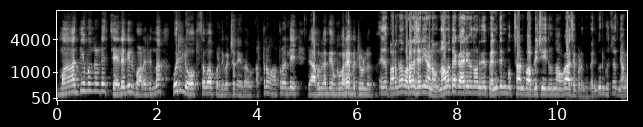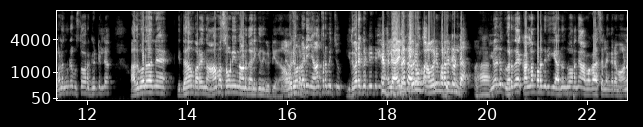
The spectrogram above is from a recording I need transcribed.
മാധ്യമങ്ങളുടെ ചെലവിൽ വളരുന്ന ഒരു ലോക്സഭാ പ്രതിപക്ഷ നേതാവ്. അത്ര മാത്രമല്ലേ രാഹുൽ ഗാന്ധി നമുക്ക് പറയാൻ പറ്റുള്ളൂ. ഇത് പറഞ്ഞത് വളരെ ശരിയാണ്. ഒന്നാമത്തെ കാര്യം എന്ന് പറഞ്ഞത് പെൻഗുൻ ബുക്സ് ആണ് പബ്ലിഷ് ചെയ്തു എന്ന് അവകാശപ്പെടുന്നത്. പെൻഗുൻ ബുക്സ് ഞങ്ങളെങ്ങനെ പുസ്തകം ഇറക്കിയിട്ടില്ല. അതുപോലെ തന്നെ ഇദ്ദേഹം പറയുന്ന ആമസോണിൽ നിന്നാണ് തനിക്കിത് കിട്ടിയത്. ആമസോൺ വഴി ഞാൻ ശ്രമിച്ചു. ഇതുവരെ കിട്ടിയിട്ടില്ല. ഇയാൾ വെറുതെ കള്ളം പറഞ്ഞിരിക്കുക. അതെന്ന് പറഞ്ഞാൽ അവകാശ ലംഘനമാണ്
